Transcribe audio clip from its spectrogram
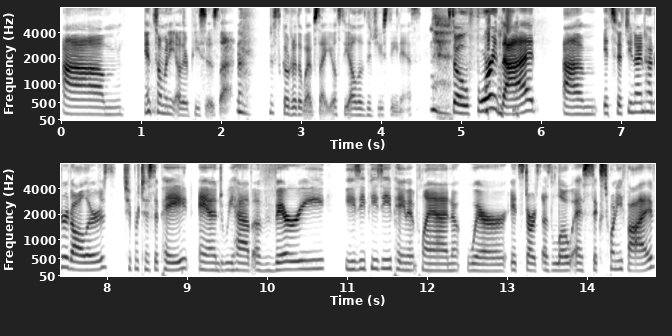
um, and so many other pieces that just go to the website. You'll see all of the juiciness. So for that, um, it's $5,900 to participate. And we have a very easy peasy payment plan where it starts as low as 625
